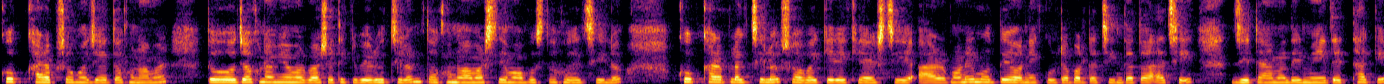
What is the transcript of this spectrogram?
খুব খারাপ সময় যায় তখন আমার। তো যখন আমি আমার বাসা থেকে বের হচ্ছিলাম, তখনও আমার সেম অবস্থা হয়েছিল। খুব খারাপ লাগছিল, সবাইকে রেখে আসছি। আর মনের মধ্যে অনেক উল্টাপাল্টা চিন্তা তো আছেই, যেটা আমাদের মেয়েদের থাকে।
